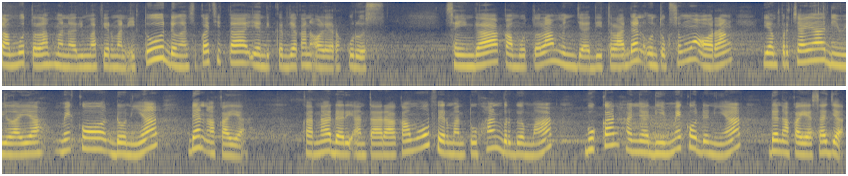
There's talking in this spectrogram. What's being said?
kamu telah menerima firman itu dengan sukacita yang dikerjakan oleh Roh Kudus. Sehingga kamu telah menjadi teladan untuk semua orang yang percaya di wilayah Makedonia dan Akaya. Karena dari antara kamu firman Tuhan bergema bukan hanya di Makedonia dan Akaya saja,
